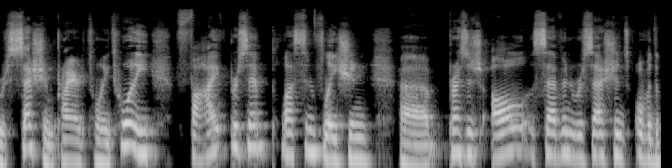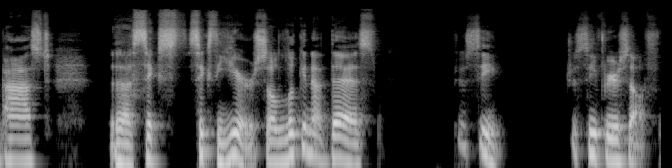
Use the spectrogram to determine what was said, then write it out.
recession prior to 2020, 5% plus inflation, uh, presaged all seven recessions over the past uh, six, 60 years. So looking at this, just see, just see for yourself.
